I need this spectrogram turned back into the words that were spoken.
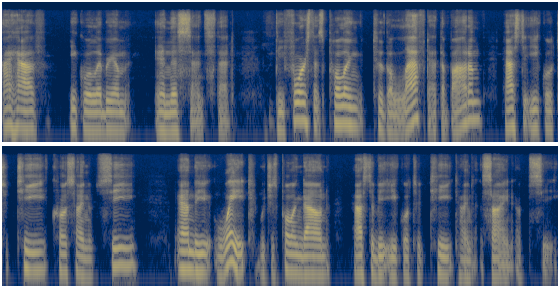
I have equilibrium in this sense that the force that's pulling to the left at the bottom has to equal to t cosine of c, and the weight, which is pulling down, has to be equal to t times sine of c.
